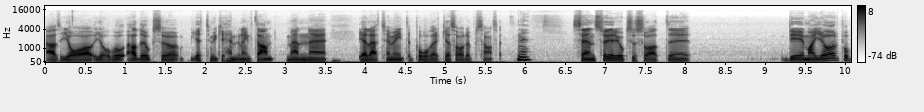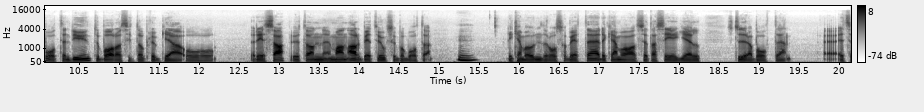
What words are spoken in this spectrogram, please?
alltså jag, jag hade också jättemycket hemlängtan men eh, jag lät mig inte påverkas av det på samma sätt. Nej. Sen så är det också så att eh, det man gör på båten det är ju inte bara att sitta och plugga och resa utan man arbetar ju också på båten. Mm. Det kan vara underhållsarbete, det kan vara att sätta segel, styra båten eh, etc.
